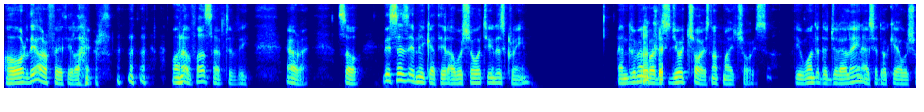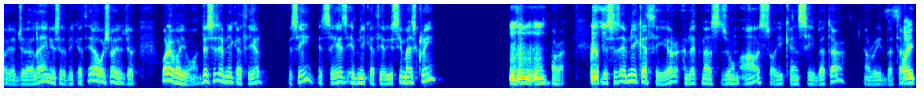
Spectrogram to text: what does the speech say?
or they are filthy liars. One of us have to be. All right. So this is Ibn Kathir. I will show it to you in the screen. And remember, Okay. this is your choice, not my choice. You wanted the Jalalain. I said, okay, I will show you Jalalain. You said Ibn Kathir. I will show you Jal- whatever you want. This is Ibn Kathir. You see, it says Ibn Kathir. You see my screen? Mhm, mhm. This is Ibn Kathir. And let me zoom out so you can see better and read better. Fight,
